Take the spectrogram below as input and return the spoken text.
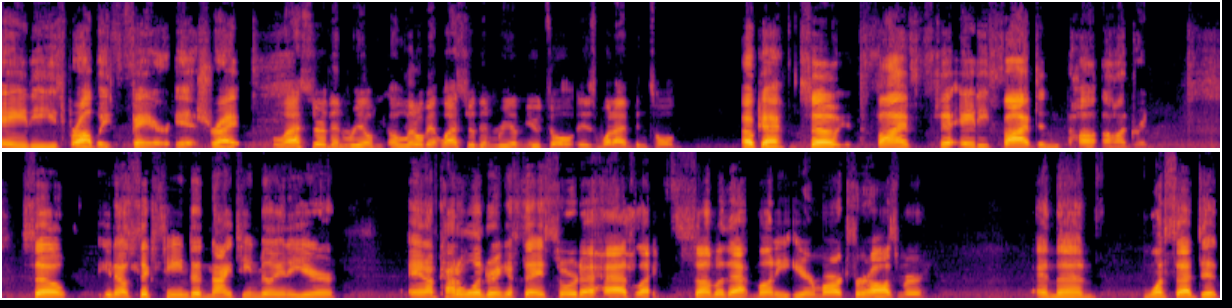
80s probably fair ish, right? Lesser than real, a little bit lesser than Realmuto is what I've been told. Okay, so five to 85 to 100. So you know, 16 to 19 million a year. And I'm kind of wondering if they sort of had like some of that money earmarked for Hosmer. And then once that did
